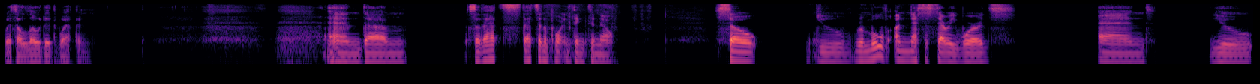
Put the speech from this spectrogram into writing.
with a loaded weapon. And um, so that's that's an important thing to know. So you remove unnecessary words and you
